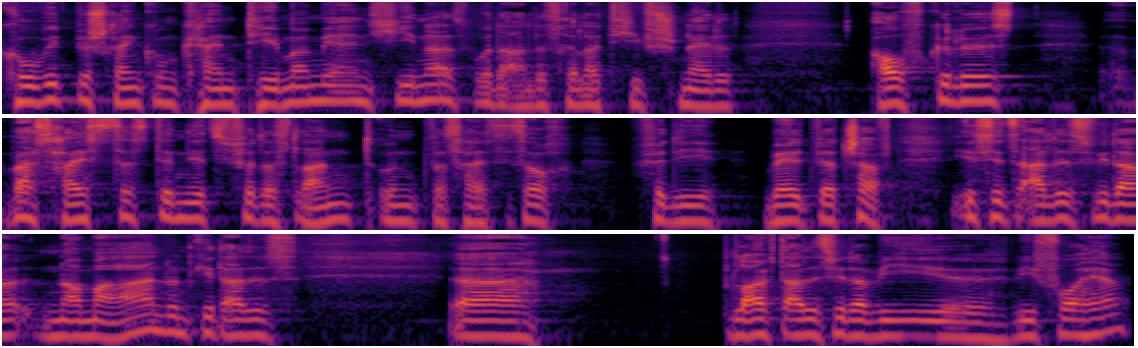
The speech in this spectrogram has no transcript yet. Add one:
Covid-Beschränkungen kein Thema mehr in China. Es wurde alles relativ schnell aufgelöst. Was heißt das denn jetzt für das Land und was heißt es auch für die Weltwirtschaft? Ist jetzt alles wieder normal und geht alles, äh, läuft alles wieder wie, wie vorher?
